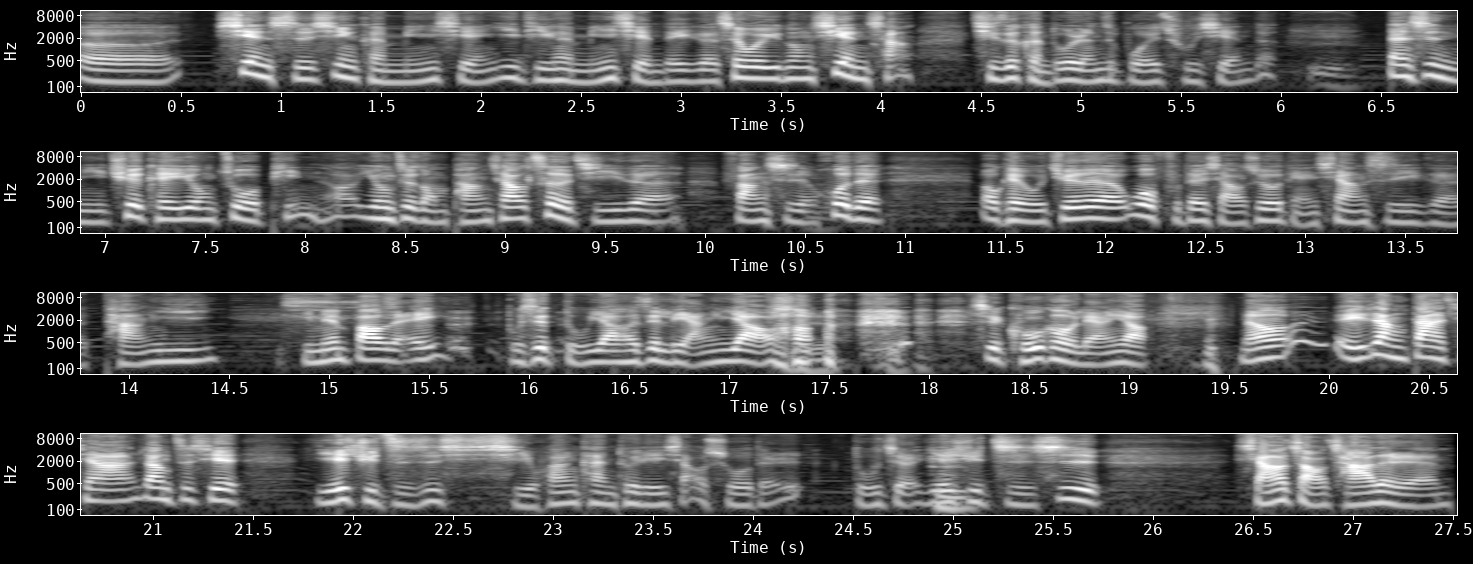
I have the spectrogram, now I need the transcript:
呃，现实性很明显、议题很明显的一个社会运动现场，其实很多人是不会出现的。嗯，但是你却可以用作品啊，用这种旁敲侧击的方式，或者，OK，我觉得沃夫的小说有点像是一个糖衣，里面包的哎，不是毒药，是良药，是，是 苦口良药。然后哎，让大家让这些也许只是喜欢看推理小说的读者，也许只是。想要找茬的人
